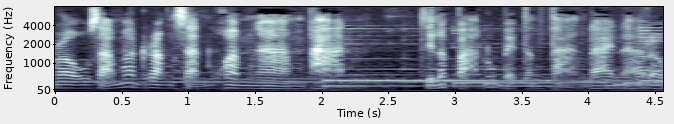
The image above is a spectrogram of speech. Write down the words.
เราสามารถรังสรรค์ความงามผ่านศิลปะรูปแบบต่างๆ ได้นะ เรา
